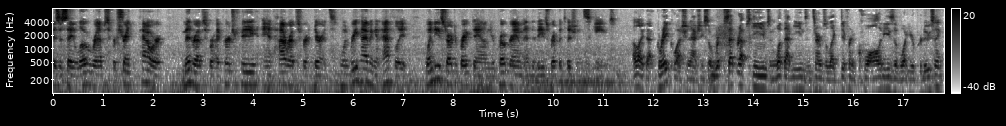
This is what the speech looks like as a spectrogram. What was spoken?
is to say low reps for strength and power, mid reps for hypertrophy, and high reps for endurance. When rehabbing an athlete, when do you start to break down your program into these repetition schemes? I like that. Great question, actually. So, set rep schemes and what that means in terms of like different qualities of what you're producing.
